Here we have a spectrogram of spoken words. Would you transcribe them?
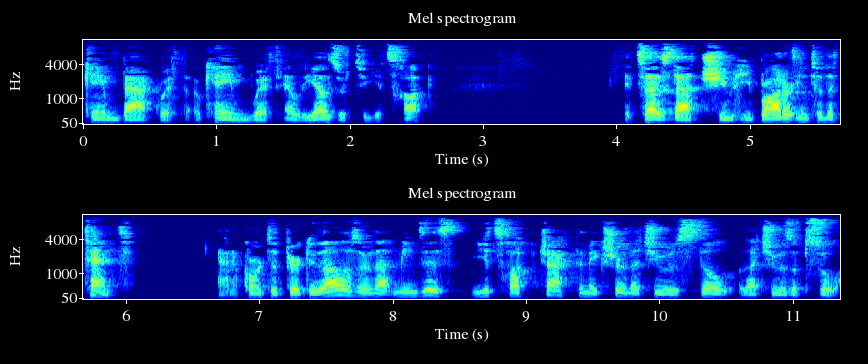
came back with, came with Eliezer to Yitzchak. It says that she, he brought her into the tent. And according to the Pirkei Eliezer, that means is Yitzchak checked to make sure that she was still, that she was a psula.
